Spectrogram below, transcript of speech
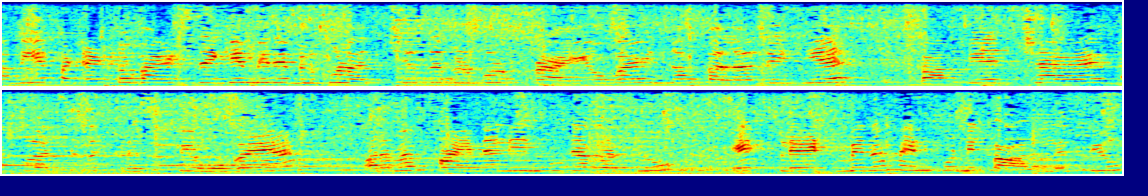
अब ये पटेटो बाइट्स देखिए, मेरे बिल्कुल अच्छे से बिल्कुल फ्राई हो गए। इनका कलर देखिए, काफ़ी अच्छा है, बिल्कुल अच्छे से क्रिस्पी हो गए हैं। और मैं फाइनली इनको क्या करती हूँ, एक प्लेट में ना मैं इनको निकाल लेती हूँ।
